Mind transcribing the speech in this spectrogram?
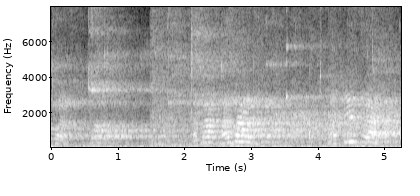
Назад, назад! Отлично!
